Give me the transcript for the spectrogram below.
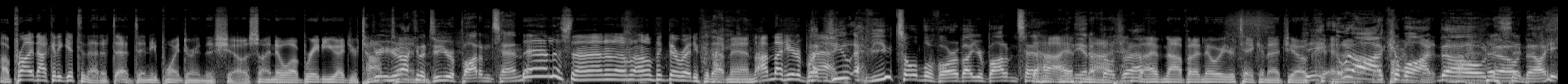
Uh, probably not going to get to that at, at, any point during this show. So I know uh, Brady, you had your top. You're, you're not going to do your bottom ten. Nah, listen, I don't, I don't think they're ready for that, man. I'm not here to brag. Have you have you told LaVar about your bottom ten uh, in the not. Draft? I have not, but I know where you're taking that joke. He, oh, come on. No, no, no. He,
